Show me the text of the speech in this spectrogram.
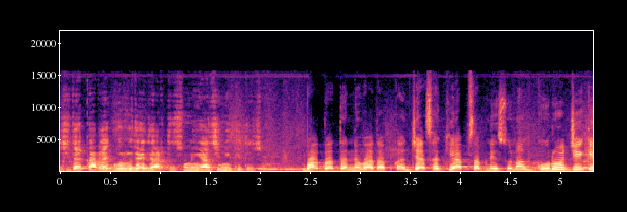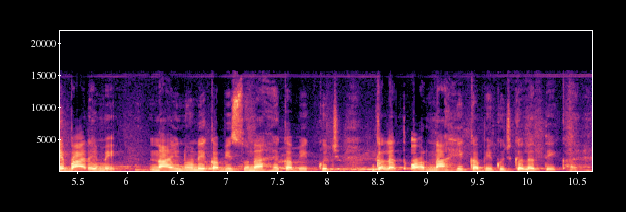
ਅਸੀਂ ਤਾਂ ਕਰਦੇ ਗੁਰੂ ਦੇ ਦਰ ਤੇ ਸੁਣੀ ਅਸੀਂ ਨਹੀਂ ਕਿਤੇ ਸੁਣੀ बहुत बहुत धन्यवाद आपका जैसा कि आप सबने सुना गुरु जी के बारे में ना इन्होंने कभी सुना है कभी कुछ गलत और ना ही कभी कुछ गलत देखा है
